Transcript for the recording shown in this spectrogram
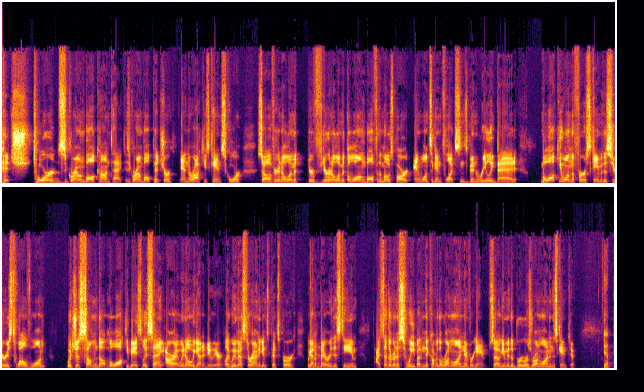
pitch towards ground ball contact. He's a ground ball pitcher, and the Rockies can't score. So if you're going to limit, if you're going to limit the long ball for the most part, and once again, Flexen's been really bad. Milwaukee won the first game of the series 12-1, which just summed up Milwaukee basically saying, "All right, we know what we got to do here. Like we messed around against Pittsburgh, we got to yeah. bury this team." I said they're going to sweep. I think they cover the run line in every game. So give me the Brewers run line in this game too. Yep.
